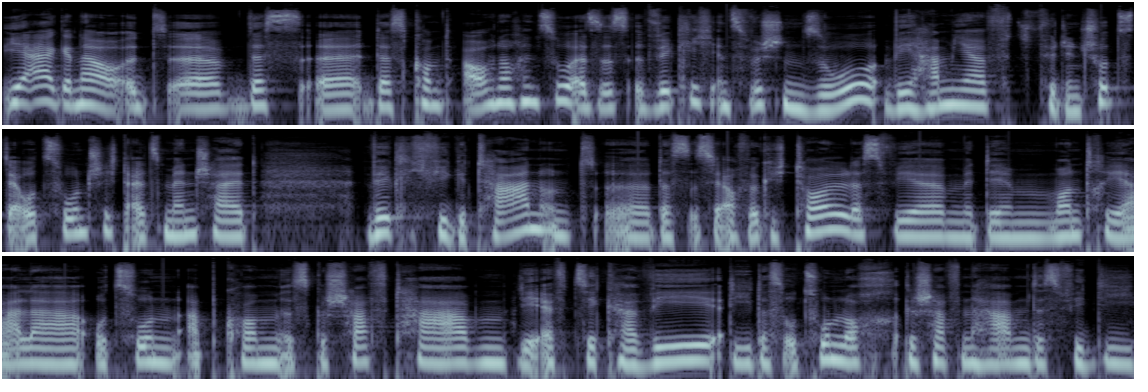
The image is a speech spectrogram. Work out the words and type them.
ja, genau. Und äh, das, äh, das kommt auch noch hinzu. Also es ist wirklich inzwischen so, wir haben ja für den Schutz der Ozonschicht als Menschheit wirklich viel getan und äh, das ist ja auch wirklich toll, dass wir mit dem Montrealer Ozonabkommen es geschafft haben, die FCKW, die das Ozonloch geschaffen haben, dass wir die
